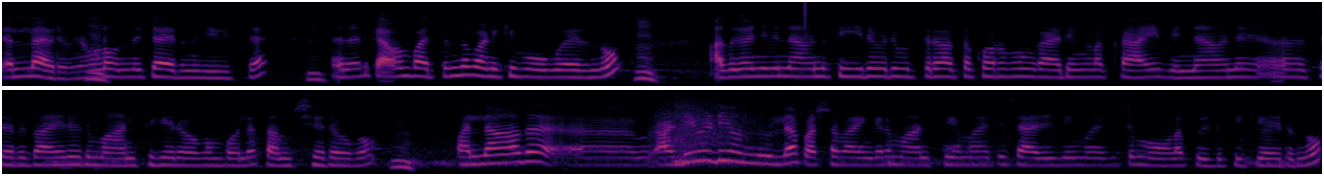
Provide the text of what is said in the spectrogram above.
എല്ലാവരും. ഞങ്ങൾ ഒന്നിച്ചായിരുന്നു ജീവിച്ചേ. അതിനിടയ്ക്ക് അവൻ പറ്റുന്ന പണിക്ക് പോകുമായിരുന്നു. അത് കഴിഞ്ഞ് പിന്നെ അവന് തീരെ ഒരു ഉത്തരവാദിത്തക്കുറവും കാര്യങ്ങളൊക്കെ ആയി. പിന്നെ അവന് ചെറുതായൊരു ഒരു മാനസിക രോഗം പോലെ തംശ്യ രോഗം. വല്ലാതെ അടിപിടിയൊന്നുമില്ല. പക്ഷെ ഭയങ്കര മാനസികമായിട്ട് ശാരീരികമായിട്ട് മോളെ പീഡിപ്പിക്കുമായിരുന്നു.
